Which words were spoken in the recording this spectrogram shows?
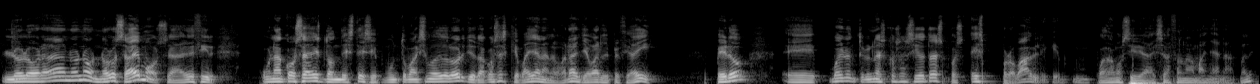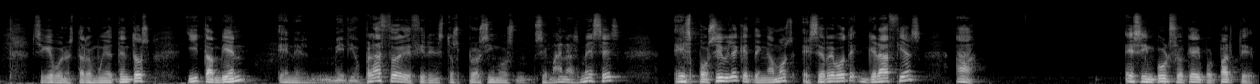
¿Lo lograrán o no? No lo sabemos. Es decir, una cosa es donde esté ese punto máximo de dolor y otra cosa es que vayan a lograr llevar el precio ahí. Pero, eh, bueno, entre unas cosas y otras, pues es probable que podamos ir a esa zona mañana, ¿vale? Así que, bueno, estaros muy atentos y también en el medio plazo, es decir, en estos próximos semanas, meses, es posible que tengamos ese rebote gracias a ese impulso que hay por parte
